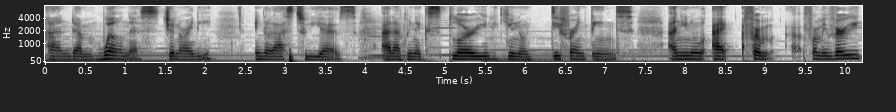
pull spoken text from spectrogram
and um, wellness generally in the last two years and i've been exploring you know different things and you know i from from a very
